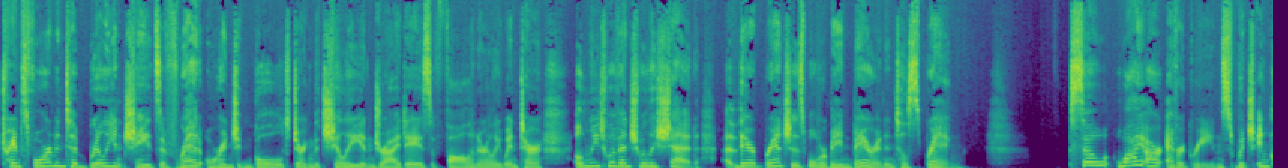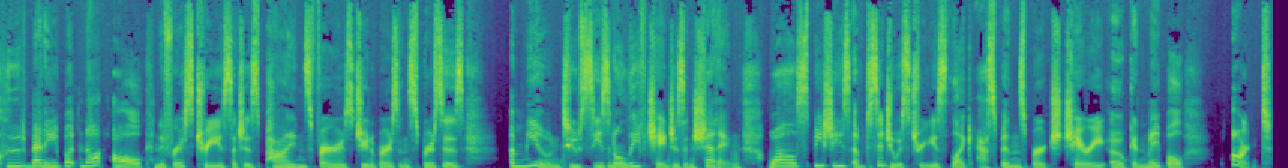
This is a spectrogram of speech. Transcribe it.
transform into brilliant shades of red, orange, and gold during the chilly and dry days of fall and early winter, only to eventually shed. Their branches will remain barren until spring. So, why are evergreens, which include many but not all coniferous trees such as pines, firs, junipers, and spruces, immune to seasonal leaf changes and shedding, while species of deciduous trees like aspens, birch, cherry, oak, and maple aren't?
